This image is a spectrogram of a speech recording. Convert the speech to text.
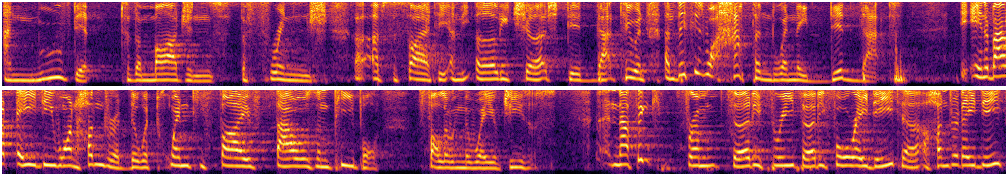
and moved it to the margins, the fringe uh, of society. And the early church did that too. And, and this is what happened when they did that. In about AD 100, there were 25,000 people following the way of Jesus. Now, think from 33, 34 AD to 100 AD,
